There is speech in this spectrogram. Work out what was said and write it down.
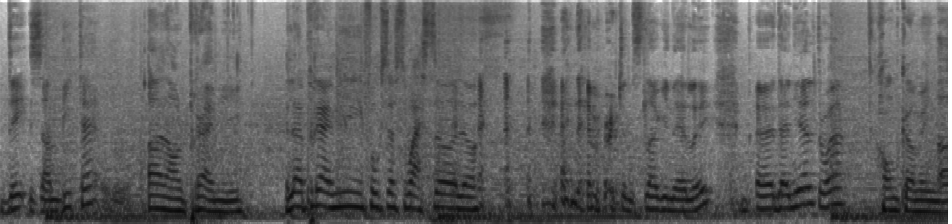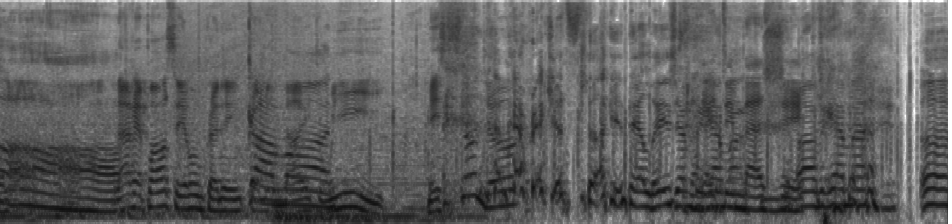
D. Zombie Town? Ah non, le premier. Le premier, il faut que ce soit ça, là. An American Slug in LA. Euh, Daniel, toi? Homecoming. Oh! La réponse est Homecoming Come Night. on. Oui. Mais ça, là. American Slug in LA, j'aime Ça vraiment. été magique. Ah, vraiment. Ah.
